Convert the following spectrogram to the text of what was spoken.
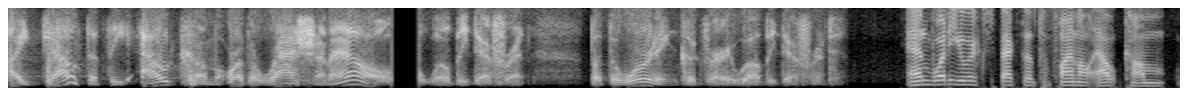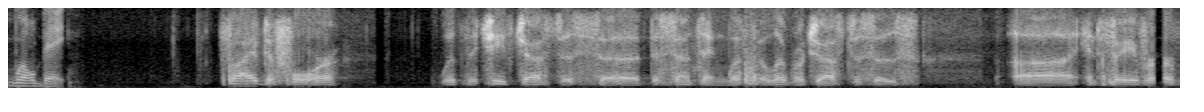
I doubt that the outcome or the rationale will be different, but the wording could very well be different. And what do you expect that the final outcome will be? Five to four, with the Chief Justice uh, dissenting with the liberal justices uh, in favor of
